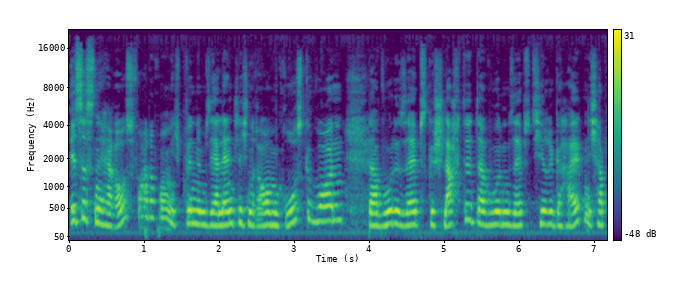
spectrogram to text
ist es eine Herausforderung. Ich bin im sehr ländlichen Raum groß geworden. Da wurde selbst geschlachtet, da wurden selbst Tiere gehalten. Ich habe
